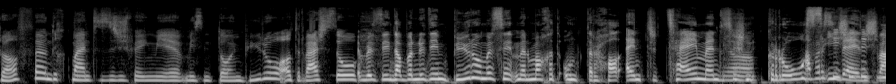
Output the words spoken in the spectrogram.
arbeiten und ich gemeint, das ist irgendwie, wir sind hier im Büro oder weißt so. Wir sind aber nicht im Büro, wir, sind, wir machen Unterhal Entertainment, das Ja. ist ein grosses Aber es ist in der Event, Schweiz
